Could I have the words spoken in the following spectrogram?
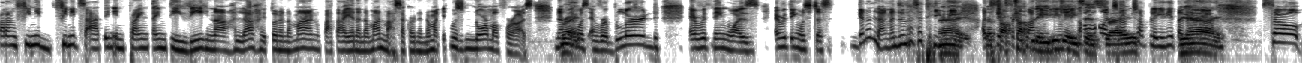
parang finid, finid sa atin in primetime TV na, hala, ito na naman, patayan na naman, massacre na naman. It was normal for us. Nothing right. was ever blurred. Everything was, everything was just ganun lang, nandun na sa TV. Right. At the chop chop lady cases, oh, right? Chop chop lady talaga. Yeah. So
